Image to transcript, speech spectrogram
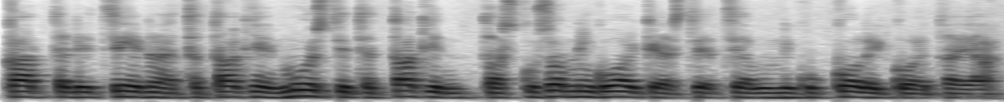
kattelit siinä, että takin, muistit, että takin taskus on niin kuin oikeasti, että siellä on niin kuin kolikoita ja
